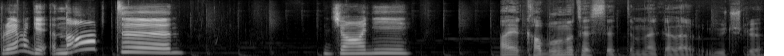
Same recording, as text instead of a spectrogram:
Buraya mı gel? Ne yaptın? Cani. hayır kabuğunu test ettim ne kadar güçlü.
